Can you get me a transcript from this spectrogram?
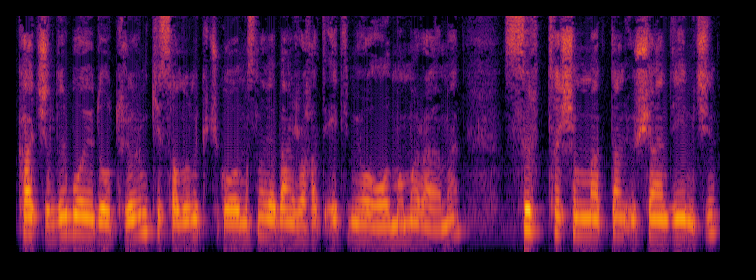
kaç yıldır bu evde oturuyorum ki salonu küçük olmasına ve ben rahat etmiyor olmama rağmen sırf taşınmaktan üşendiğim için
